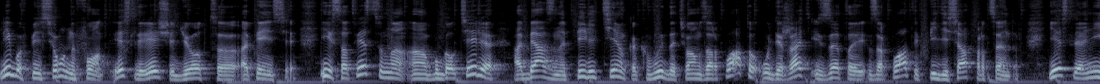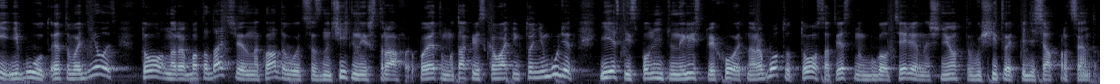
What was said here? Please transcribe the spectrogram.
либо в пенсионный фонд, если речь речь идет э, о пенсии. И, соответственно, э, бухгалтерия обязана перед тем, как выдать вам зарплату, удержать из этой зарплаты 50%. Если они не будут этого делать, то на работодателя накладываются значительные штрафы. Поэтому так рисковать никто не будет. Если исполнительный лист приходит на работу, то, соответственно, бухгалтерия начнет высчитывать 50%.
